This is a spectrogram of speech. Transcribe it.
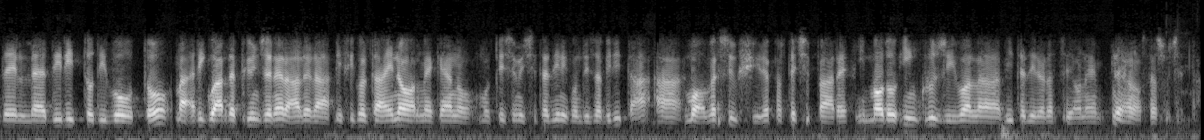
del diritto di voto, ma riguarda più in generale la difficoltà enorme che hanno moltissimi cittadini con disabilità a muoversi, uscire, partecipare in modo inclusivo alla vita di relazione nella nostra società.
